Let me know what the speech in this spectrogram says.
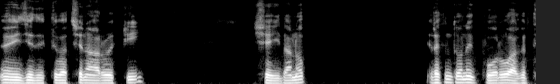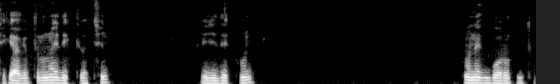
এই যে দেখতে পাচ্ছেন আরও একটি, সেই দানব। এটা কিন্তু অনেক বড়, আগের থেকে আগের তুলনায় দেখতে পাচ্ছেন। এই যে দেখুন, অনেক বড় কিন্তু।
